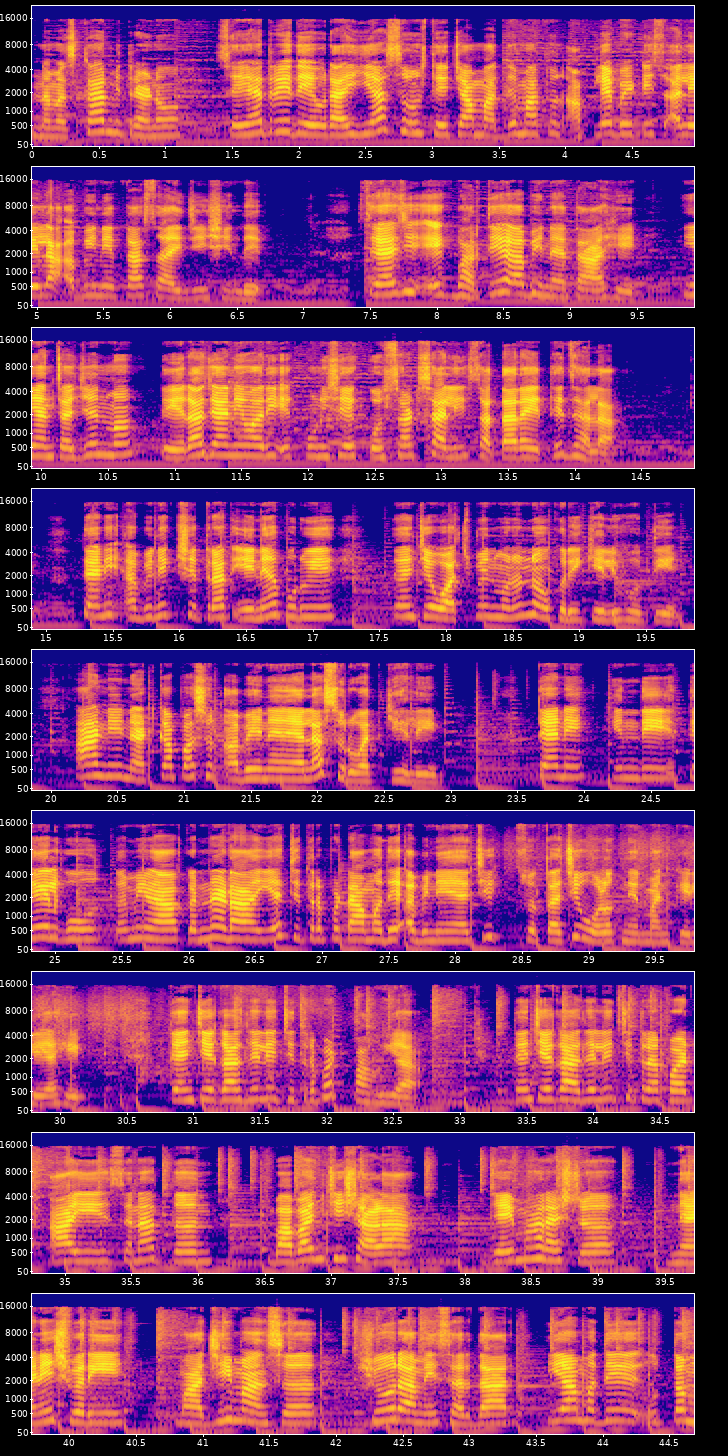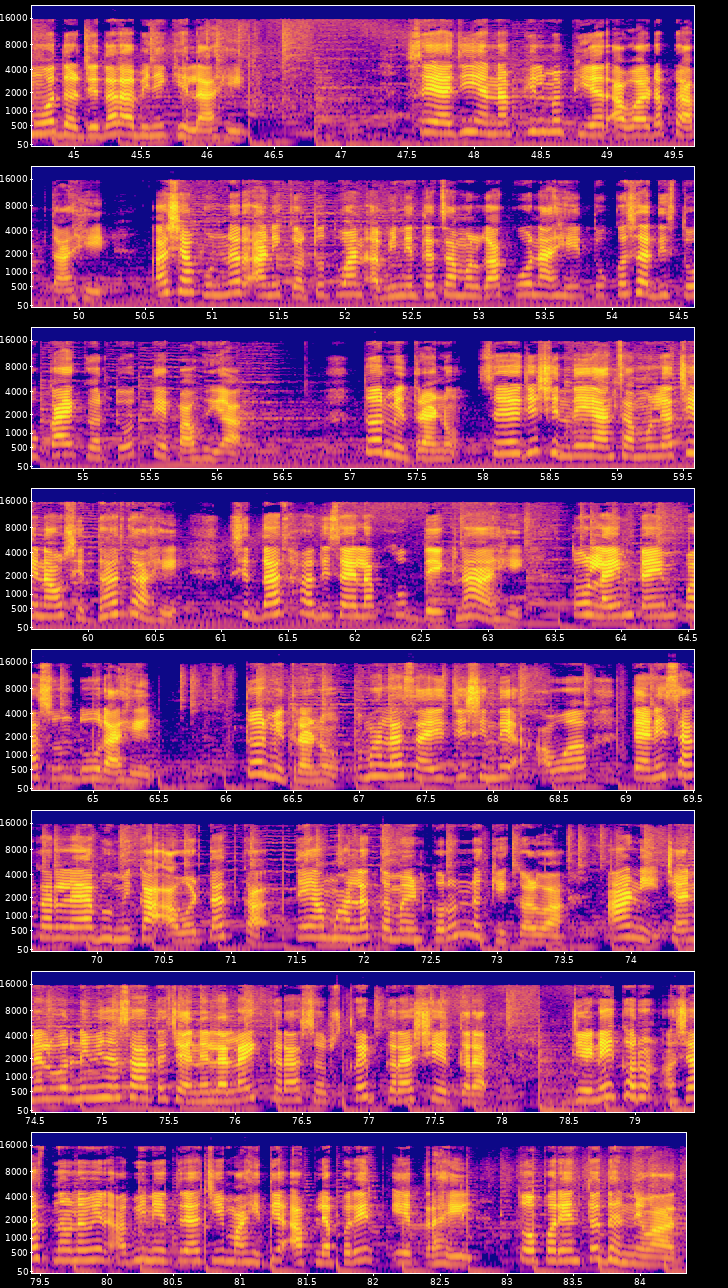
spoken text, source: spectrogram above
नमस्कार मित्रांनो सह्याद्री देवराय या संस्थेच्या माध्यमातून आपल्या भेटीस आलेला अभिनेता सायजी शिंदे. सयाजी एक भारतीय अभिनेता आहे. यांचा जन्म तेरा जानेवारी एकोणीसशे एकोणसाठ साली सातारा येथे झाला. त्यांनी अभिनय क्षेत्रात येण्यापूर्वी त्यांचे वॉचमॅन म्हणून नोकरी केली होती आणि नाटकापासून अभिनयाला सुरुवात केली. त्याने हिंदी तेलगू तमिळा कन्नडा या चित्रपटामध्ये अभिनयाची स्वतःची ओळख निर्माण केली आहे. त्यांचे गाजलेले चित्रपट पाहूया. त्यांचे गाजलेले चित्रपट आई सनातन बाबांची शाळा जय महाराष्ट्र ज्ञानेश्वरी माझी माणसं शिवरामे सरदार यामध्ये उत्तम व दर्जेदार अभिनय केला आहे. सयाजी यांना फिल्मफेअर अवॉर्ड प्राप्त आहे. अशा हुन्नर आणि कर्तृत्वान अभिनेत्याचा मुलगा कोण आहे तो कसा दिसतो काय करतो ते पाहूया. तर मित्रांनो सयाजी शिंदे यांचा मुलाचे नाव सिद्धार्थ आहे. सिद्धार्थ हा दिसायला खूप देखणा आहे. तो लाईम टाईमपासून दूर आहे. तर मित्रांनो तुम्हाला सयाजी शिंदे व त्याने साकारलेल्या भूमिका आवडतात का ते आम्हाला कमेंट करून नक्की कळवा. आणि चॅनलवर नवीन असाल तर चॅनलला लाईक करा सबस्क्राईब करा शेअर करा. जेणेकरून अशाच नवनवीन अभिनेत्र्याची माहिती आपल्यापर्यंत येत राहील. तोपर्यंत धन्यवाद.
